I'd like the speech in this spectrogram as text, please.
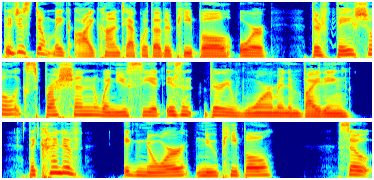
they just don't make eye contact with other people, or their facial expression when you see it isn't very warm and inviting. They kind of ignore new people. So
